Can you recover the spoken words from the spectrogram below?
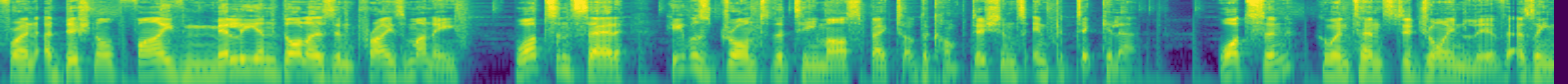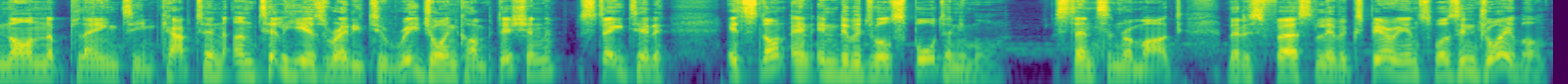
for an additional $5 million in prize money, Watson said he was drawn to the team aspect of the competitions in particular. Watson, who intends to join LIV as a non-playing team captain until he is ready to rejoin competition, stated, It's not an individual sport anymore. Stenson remarked that his first live experience was enjoyable.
